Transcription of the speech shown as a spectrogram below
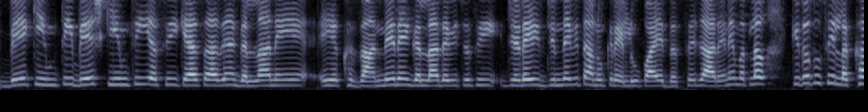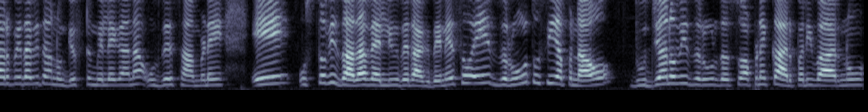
ਬੇਕੀਮਤੀ ਬੇਸ਼ਕੀਮਤੀ ਅਸੀਂ ਕਹਿ ਸਕਦੇ ਹਾਂ ਗੱਲਾਂ ਨੇ ਇਹ ਖਜ਼ਾਨੇ ਨੇ ਗੱਲਾਂ ਦੇ ਵਿੱਚ ਅਸੀਂ ਜਿਹੜੇ ਜਿੰਨੇ ਵੀ ਤੁਹਾਨੂੰ ਘਰੇਲੂ ਉਪਾਏ ਦੱਸੇ ਜਾ ਰਹੇ ਨੇ ਮਤਲਬ ਕਿਤੋਂ ਤੁਸੀਂ ਲੱਖਾਂ ਰੁਪਏ ਦਾ ਵੀ ਤੁਹਾਨੂੰ ਗਿਫਟ ਮਿਲੇਗਾ ਨਾ ਉਸ ਦੇ ਸਾਹਮਣੇ ਇਹ ਉਸ ਤੋਂ ਵੀ ਜ਼ਿਆਦਾ ਵੈਲਿਊ ਦੇ ਰੱਖਦੇ ਨੇ ਸੋ ਇਹ ਜ਼ਰੂਰ ਤੁਸੀਂ ਅਪਣਾਓ। ਦੂਜਿਆਂ ਨੂੰ ਵੀ ਜ਼ਰੂਰ ਦੱਸੋ ਆਪਣੇ ਘਰ ਪਰਿਵਾਰ ਨੂੰ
